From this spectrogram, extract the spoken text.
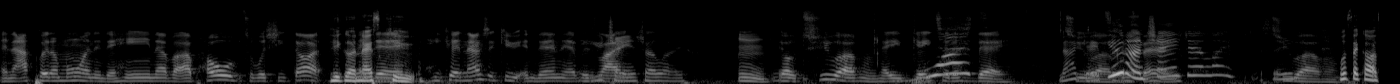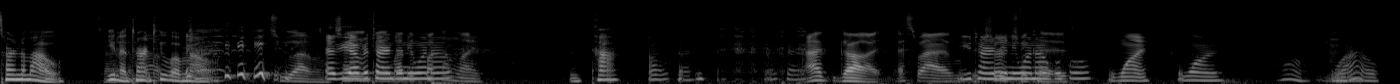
and I put him on, and then he ain't never uphold to what she thought. he couldn't and execute. He couldn't execute, and then it was you like, changed her life. Mm. yo, two of them, they gay to this day. Not Two gay of to You this done day. changed their life. See? Two of them. What's that called? Turn them out. you done them turned two of them out. Two of them. Have you ever turned anyone out? Life. huh? Oh, okay. Okay. I God, that's why I You turned anyone out before? One. One. Oh, Mhm. wow.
